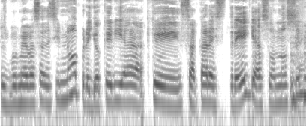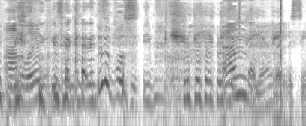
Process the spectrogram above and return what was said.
pues me vas a decir, no, pero yo quería que sacara estrellas o no sé. Ah, bueno. que sacara pues, ándale, ándale, sí.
